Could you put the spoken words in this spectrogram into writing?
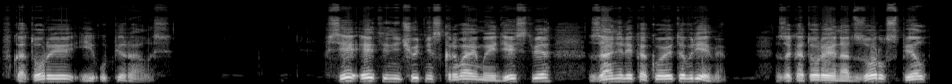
в которые и упиралась. Все эти ничуть не скрываемые действия заняли какое-то время, за которое надзор успел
